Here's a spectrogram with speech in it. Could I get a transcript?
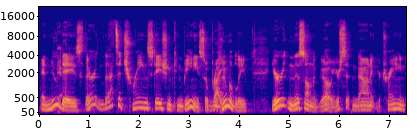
And New Days, there that's a train station convenience, so presumably you're eating this on the go. You're sitting down at your train,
